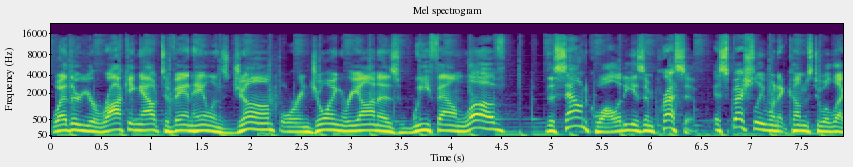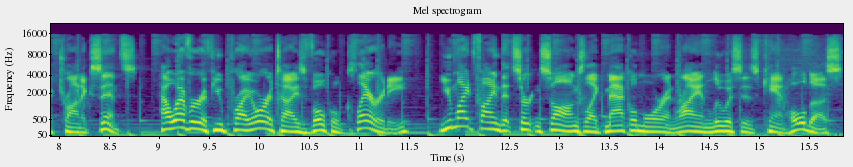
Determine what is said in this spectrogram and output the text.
Whether you're rocking out to Van Halen's Jump or enjoying Rihanna's We Found Love, the sound quality is impressive, especially when it comes to electronic synths. However, if you prioritize vocal clarity, you might find that certain songs like Macklemore and Ryan Lewis's Can't Hold Us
